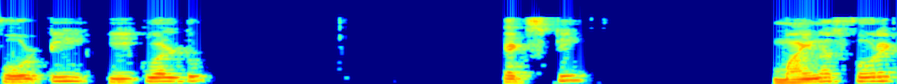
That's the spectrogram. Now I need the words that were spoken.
40 equal to xt minus 4x.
